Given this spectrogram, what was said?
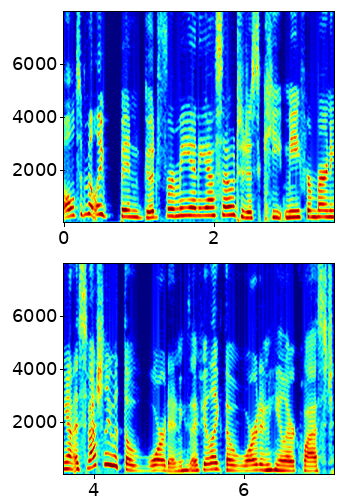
ultimately been good for me in ESO to just keep me from burning out, especially with the Warden, because I feel like the Warden healer quest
